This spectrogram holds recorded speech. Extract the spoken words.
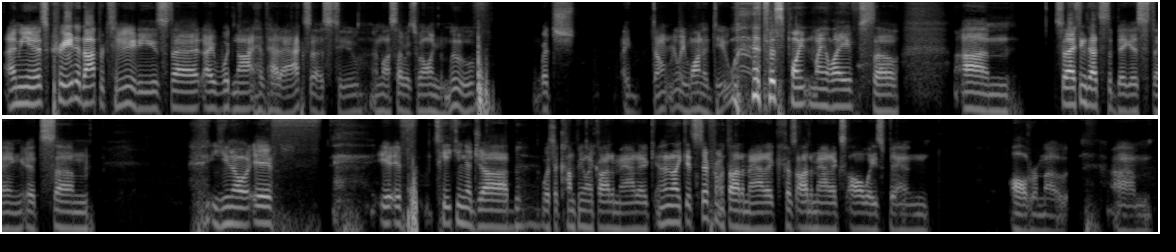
I mean, it's created opportunities that I would not have had access to unless I was willing to move, which I don't really want to do at this point in my life. So, um, so I think that's the biggest thing. It's, um, you know, if if taking a job with a company like Automattic, and then like it's different with Automattic because Automattic's always been all remote. Um,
